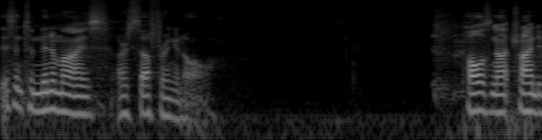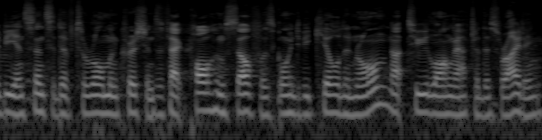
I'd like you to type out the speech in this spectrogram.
This isn't to minimize our suffering at all. Paul's not trying to be insensitive to Roman Christians. In fact, Paul himself was going to be killed in Rome not too long after this writing.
